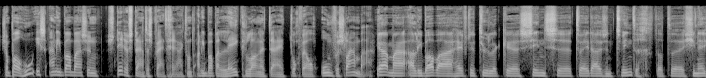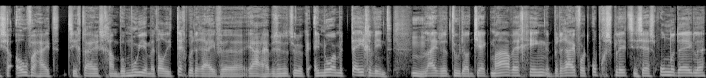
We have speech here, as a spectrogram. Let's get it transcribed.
Jean-Paul, hoe is Alibaba zijn sterrenstatus kwijtgeraakt? Want Alibaba leek lange tijd toch wel onverslaanbaar. Ja, maar Alibaba heeft natuurlijk eh, sinds eh, 2020 dat de Chinese overheid zich daar is gaan bemoeien met al die techbedrijven. Ja, hebben ze natuurlijk enorme tegenwind. Mhm. Leidde ertoe dat Jack Ma wegging. Het bedrijf wordt opgesplitst in zes onderdelen.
